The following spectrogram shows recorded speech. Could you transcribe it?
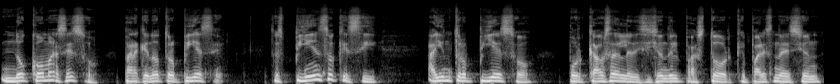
no comas eso para que no tropiece. Entonces pienso que si hay un tropiezo por causa de la decisión del pastor, que parece una decisión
